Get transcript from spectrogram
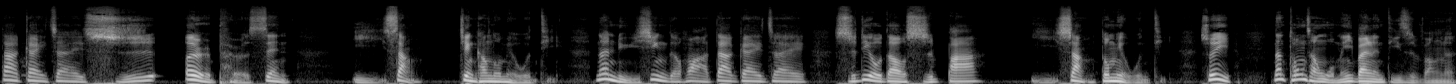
大概在十二 percent 以上，健康都没有问题。那女性的话，大概在十六到十八以上都没有问题。所以那通常我们一般人体脂肪呢，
